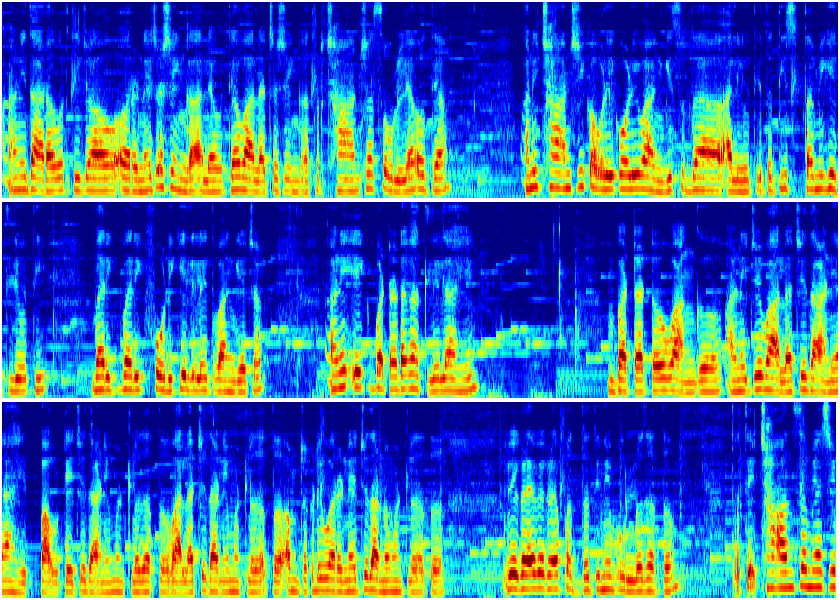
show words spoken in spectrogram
आणि दारावरती ज्या अरण्याच्या शेंगा आल्या होत्या वालाच्या शेंगा तर छानशा सोलल्या होत्या. आणि छानशी कवळी कवळी वांगीसुद्धा आली होती. तर तीसुद्धा मी घेतली होती. बारीक बारीक फोडी केलेल्या आहेत वांग्याच्या. आणि एक बटाटा घातलेला आहे. बटाटं वांगं आणि जे वालाचे दाणे आहेत पावट्याचे दाणे म्हटलं जातं वालाचे दाणे म्हटलं जातं आमच्याकडे वरण्याचे दाणं म्हटलं जातं वेगळ्या वेगळ्या पद्धतीने बोललं जातं. तर ते छानसं मी असे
